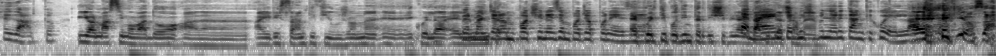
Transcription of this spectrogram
Esatto. Io al massimo vado al- ai ristoranti fusion e, e quello è Per mangiare inter- un po' cinese e un po' giapponese. è quel tipo di Eh, interdisciplinarità ma è interdisciplinarità anche quella. Eh, chi lo sa.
